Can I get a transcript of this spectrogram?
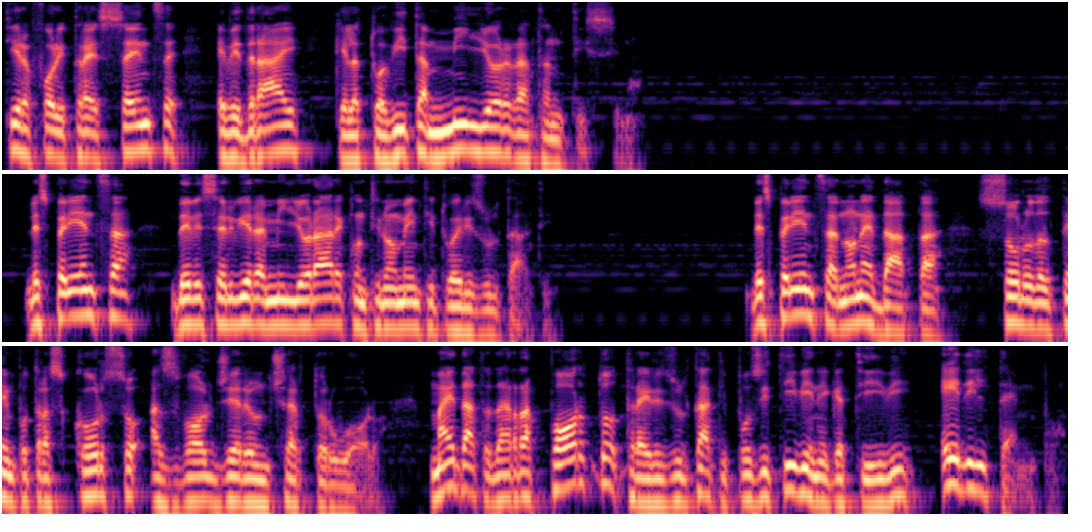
Tira fuori tre essenze e vedrai che la tua vita migliorerà tantissimo. L'esperienza deve servire a migliorare continuamente i tuoi risultati. L'esperienza non è data solo dal tempo trascorso a svolgere un certo ruolo, ma è data dal rapporto tra i risultati positivi e negativi ed il tempo.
